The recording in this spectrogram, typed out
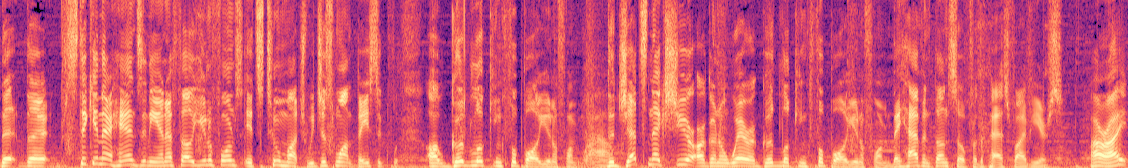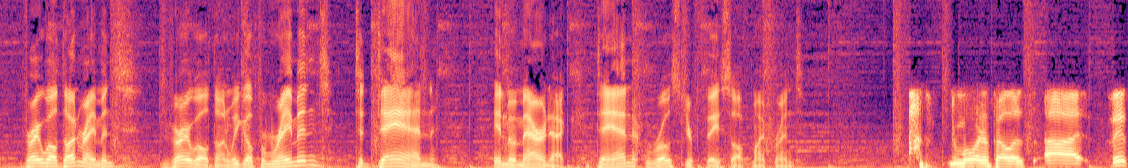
The the sticking their hands in the NFL uniforms, it's too much. We just want basic, a good-looking football uniform. Wow. The Jets next year are going to wear a good-looking football uniform. They haven't done so for the past five years. All right. Very well done, Raymond. Very well done. We go from Raymond to Dan in Mamaroneck. Dan, roast your face off, my friend. Good morning, fellas. Uh, this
